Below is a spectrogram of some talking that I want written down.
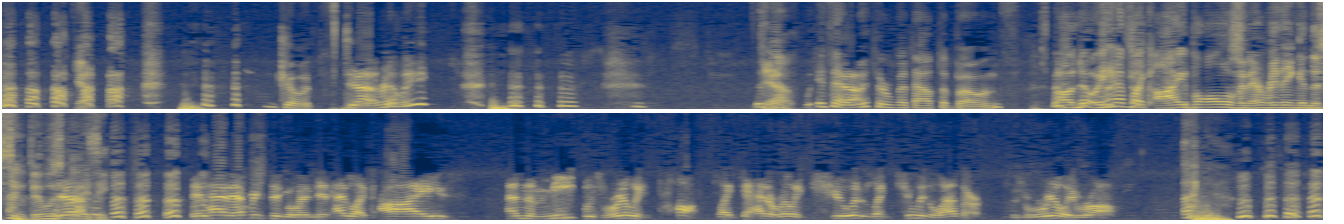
yeah. Goats do Yeah. really? Is Yeah. that, is that Yeah. with or without the bones? Oh no, it had like eyeballs and everything in the soup. It was Yeah. crazy. It had everything, Linda. It had like eyes, and the meat was really tough. Like you had to really chew it. It was like chewing leather. It was really rough.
